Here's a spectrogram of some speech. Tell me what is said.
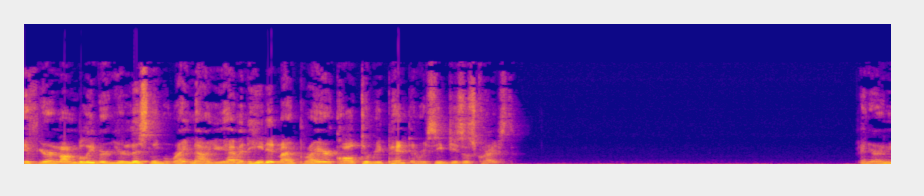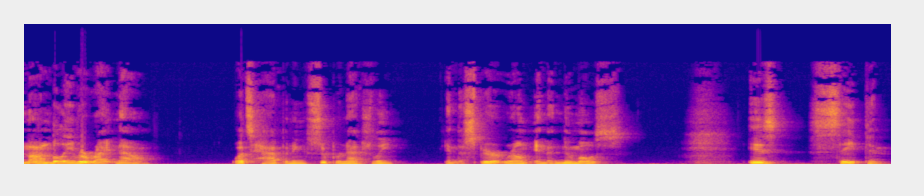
If you're a non-believer, you're listening right now. You haven't heeded my prior call to repent and receive Jesus Christ. And you're a non-believer right now what's happening supernaturally in the spirit realm, in the pneumos, is Satan.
